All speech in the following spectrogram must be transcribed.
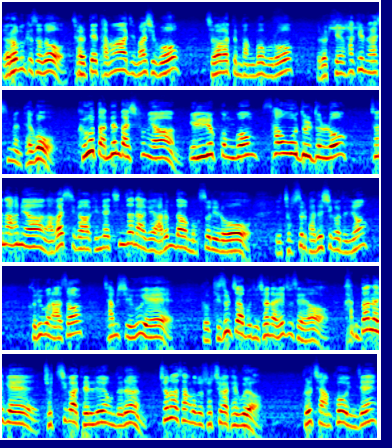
여러분께서도 절대 당황하지 마시고 저와 같은 방법으로 이렇게 확인을 하시면 되고 그것도 안 된다 싶으면 1600-4522로 전화하면 아가씨가 굉장히 친절하게 아름다운 목소리로 접수를 받으시거든요. 그리고 나서 잠시 후에 그 기술자분이 전화를 해주세요. 간단하게 조치가 될 내용들은 전화상으로도 조치가 되고요. 그렇지 않고 이제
